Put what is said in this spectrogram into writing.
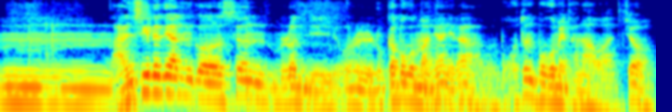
음, 안식일에 대한 것은 물론 오늘 루카복음만이 아니라 모든 복음에 다 나왔죠.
